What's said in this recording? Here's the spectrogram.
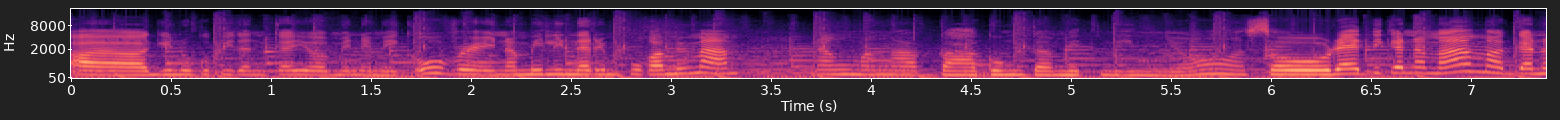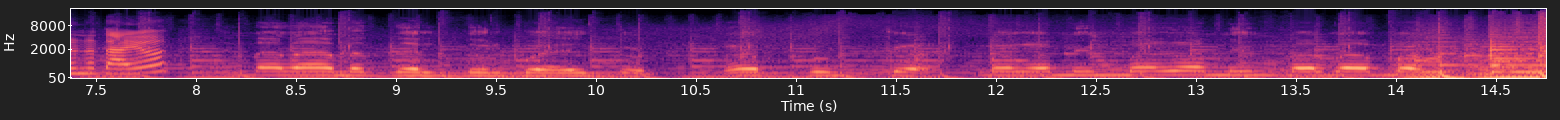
ah, ginugupitan kayo, mini-makeover. Eh, namili na rin po kami ma'am ng mga bagong damit ninyo. So, ready ka na ma'am? Mag ano na tayo? Salamat Senator Torpo Ato. Papo ka. Maraming maraming salamat.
